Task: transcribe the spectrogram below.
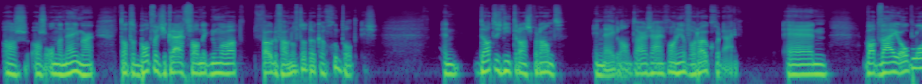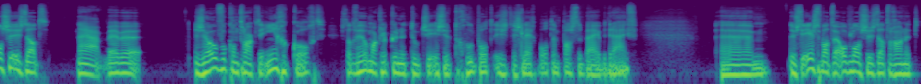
als, als ondernemer dat het bod wat je krijgt van, ik noem maar wat, Vodafone, of dat ook een goed bod is? En dat is niet transparant in Nederland. Daar zijn gewoon heel veel rookgordijnen. En wat wij oplossen is dat, nou ja, we hebben zoveel contracten ingekocht, dus dat we heel makkelijk kunnen toetsen. Is het een goed bod, is het een slecht bod en past het bij je bedrijf? Ehm, dus het eerste wat wij oplossen is dat we gewoon het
